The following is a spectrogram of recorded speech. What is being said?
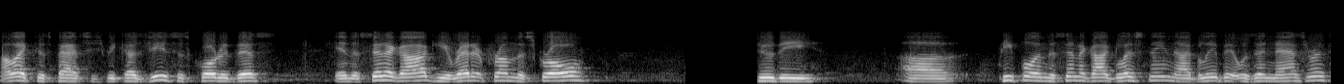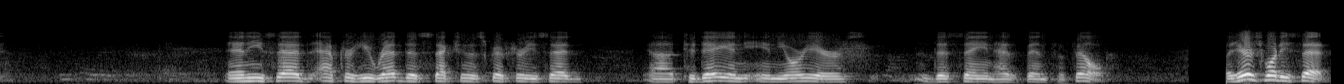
I like this passage because Jesus quoted this in the synagogue. He read it from the scroll to the uh, people in the synagogue listening. I believe it was in Nazareth. And he said, after he read this section of Scripture, he said, uh, Today in, in your ears, this saying has been fulfilled. But here's what he said.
